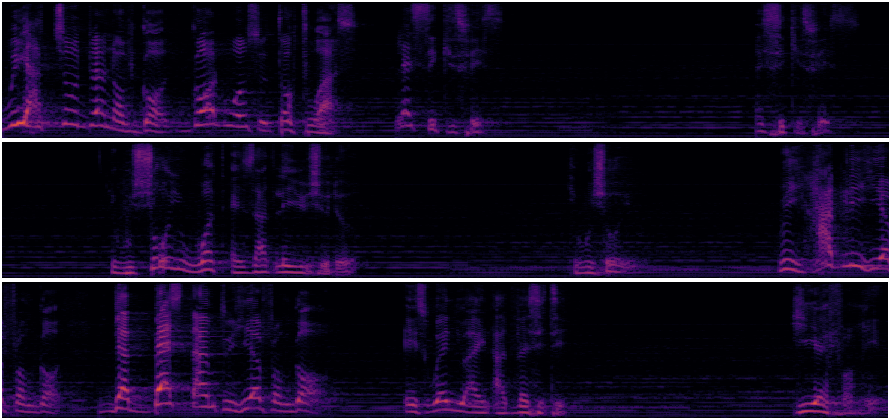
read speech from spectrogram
We are children of God. God wants to talk to us. Let's seek his face. Let's seek his face. He will show you what exactly you should do. He will show you. We hardly hear from God. The best time to hear from God is when you are in adversity. Hear from Him.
